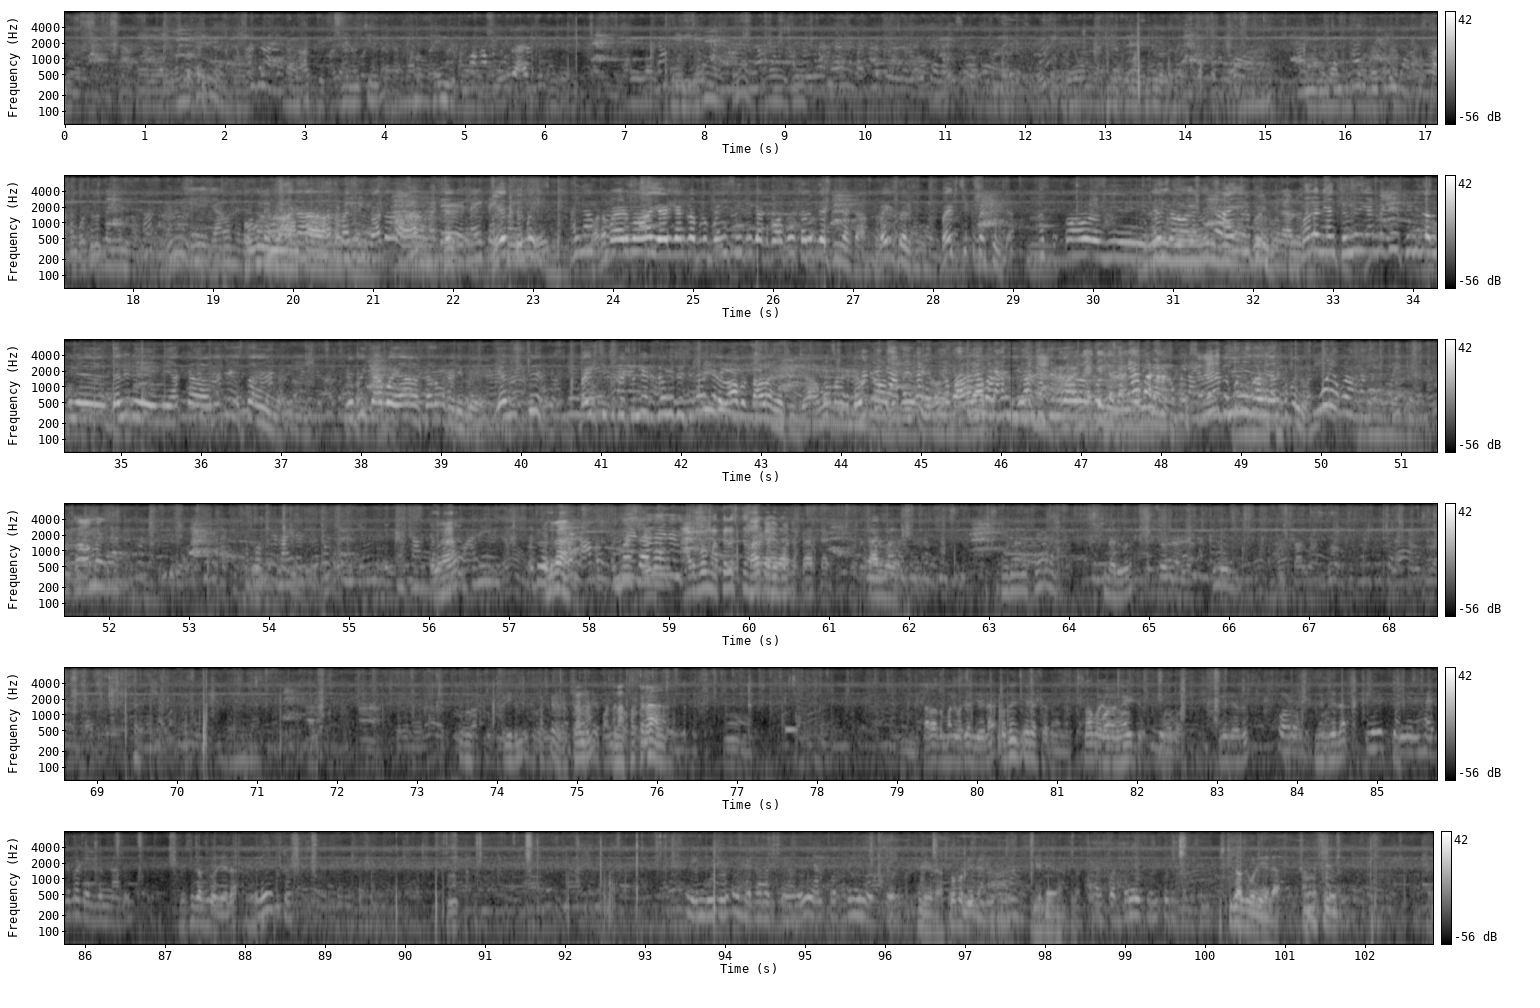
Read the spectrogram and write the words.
ఏడు గంటలప్పుడు పోయి సీట్లు కట్ట కోసం తలుపు తట్టిందంట బయట తలుపు బయట చిక్కు పెట్టింది మళ్ళీ నేను తొమ్మిది గంటలకి పిండి చదువుకునే జల్లిడి మీ అక్క అడిగితే ఇస్తాను నువ్వు పోయి కాబోయా కదమ్మ కడిగిపోయా నేను వచ్చి బయట చిక్కు పెట్టుండి దొంగ చూసిందా లోపల తాళం వేసింది మనకి డౌట్ కావాలి ఎవరన్నా బాగా లేకపోతే ఈ కాడికి వచ్చింది కావాలనుకో. ఈ నేను వెనక్కిపోయాను తర్వాత మళ్ళీ ఉదయం చేయాలా? ఉదయం చేయలేదు సార్ నేను. శోభ నైట్. మీరు ఎవరు? మీరు చేయలే? లేదు సార్ నేను హైదరాబాద్ వెళ్ళున్నాను. మిషన్ కలిసి కూడా చేయాలా? లేదు సార్. నేను మూడు రోజులు హైదరాబాద్కి వెళ్ళి ఇవాళ పొద్దున్నే వచ్చాను. పొద్దున్నే మిషన్ కలిసి కూడా చేయాలా?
